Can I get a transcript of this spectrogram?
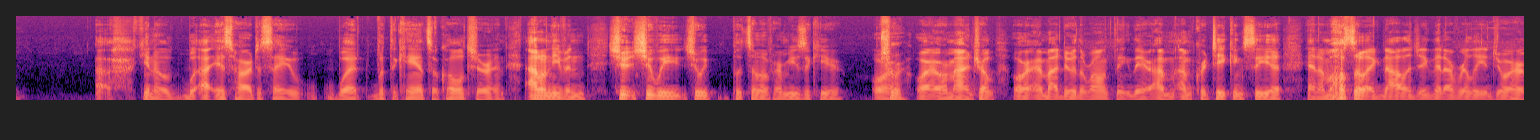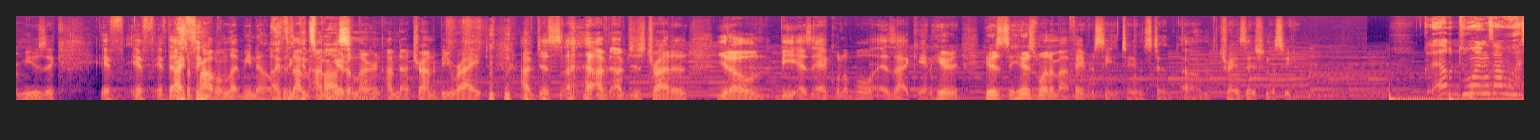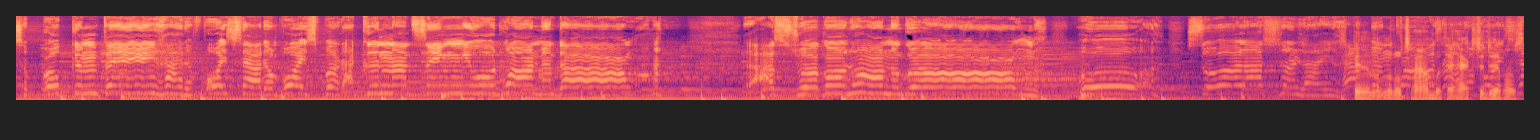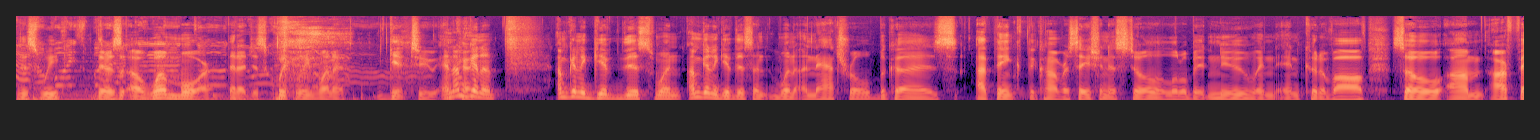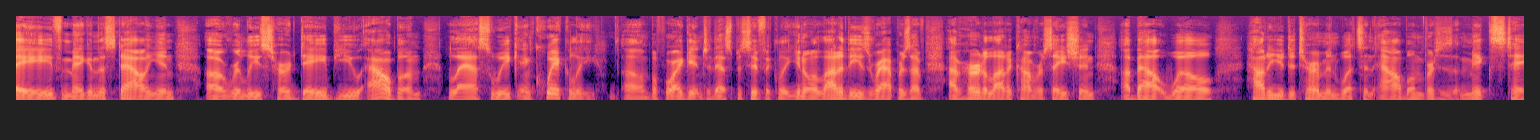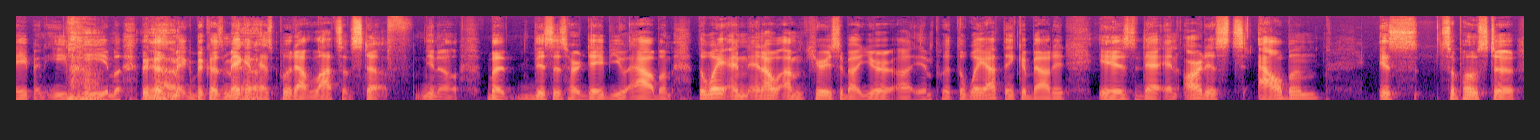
uh, you know, uh, it's hard to say what with the cancel culture, and I don't even should should we should we put some of her music here? Or, Sure. or, or am I in trouble? Or am I doing the wrong thing there? I'm, I'm critiquing Sia, and I'm also acknowledging that I really enjoy her music. If if, if that's I a think- problem, let me know I because think I'm, I'm here to learn. I'm not trying to be right. I'm just I'm, I'm just trying to you know be as equitable as I can. Here here's here's one of my favorite Sia tunes to um, transition us here. Clipped wings, I was a broken thing. Had a voice, had a voice, but I could not sing. You would want me down. I struggled on the ground. Spending a little time with the accidentals this week. There's uh, one more that I just quickly want to get to, and I'm gonna. I'm gonna give this one. I'm gonna give this one one a natural because I think the conversation is still a little bit new and, and could evolve. So, um, our fave Megan Thee Stallion uh, released her debut album last week. And quickly, um, before I get into that specifically, you know, a lot of these rappers, I've I've heard a lot of conversation about well, how do you determine what's an album versus a mixtape, an EP? because Yeah. Me- because Megan Yeah. has put out lots of stuff, you know, but this is her debut album. The way, and, and I, I'm curious about your uh, input. The way I think about it is that an artist's album is supposed to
